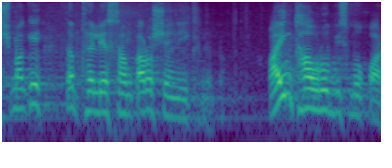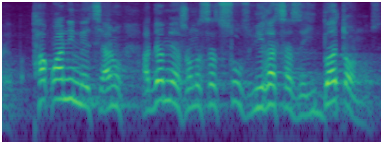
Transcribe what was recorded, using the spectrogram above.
ეშმაკი და მთელი სამყარო შენი იქნება აი მთავრობის მოყარება. თაყვანი მეცი, ანუ ადამიანს რომელსაც სულს ვიღაცაზე იბატონოს,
